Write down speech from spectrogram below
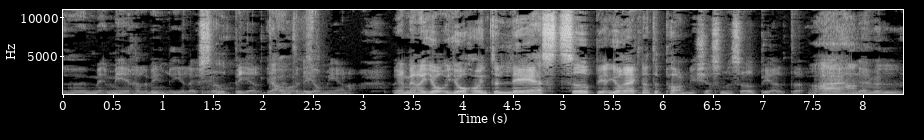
eh, mer eller mindre gillar ju superhjältar. Ja, det är inte det jag menar. Jag menar, jag, jag har inte läst superhjälte. Jag räknar inte Punisher som en superhjälte. Nej, han är väl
